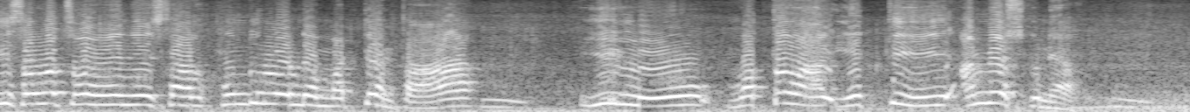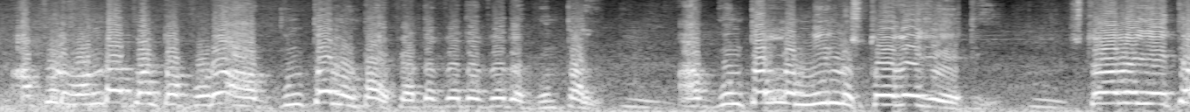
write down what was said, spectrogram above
ఈ సంవత్సరం ఏం చేసినారు? కుందులో ఉండే మట్టి అంతా వీళ్ళు మొత్తం ఎత్తి అమ్మేసుకున్నారు. అప్పుడు వండపంటప్పుడు పంటప్పుడు ఆ గుంతలు ఉంటాయి పెద్ద పెద్ద పెద్ద గుంతలు. ఆ గుంతల్లో నీళ్ళు స్టోరేజ్ అవుతాయి స్టోరేజ్ అయితే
